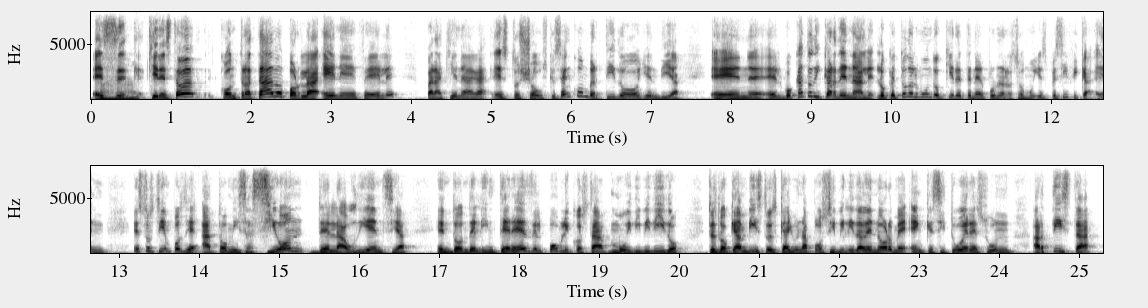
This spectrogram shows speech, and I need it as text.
Es eh, quien estaba contratado por la NFL para quien haga estos shows, que se han convertido hoy en día en eh, el bocato di Cardenale, lo que todo el mundo quiere tener por una razón muy específica. En estos tiempos de atomización de la audiencia, en donde el interés del público está muy dividido, entonces lo que han visto es que hay una posibilidad enorme en que si tú eres un artista,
